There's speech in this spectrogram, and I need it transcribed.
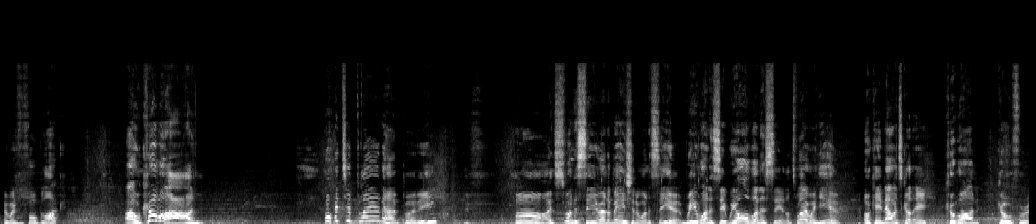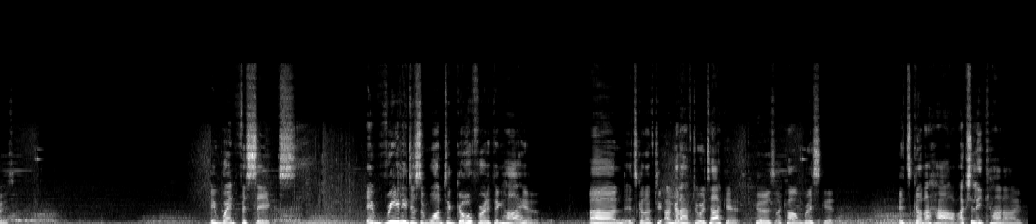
I went for four block. Oh, come on! What you playing at, buddy? Oh, I just want to see your animation. I want to see it. We want to see it. We all want to see it. That's why we're here. Okay, now it's got eight. Come on, go for it. It went for six. It really doesn't want to go for anything higher. And it's gonna have to, I'm gonna have to attack it, because I can't risk it. It's gonna have, actually can I?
